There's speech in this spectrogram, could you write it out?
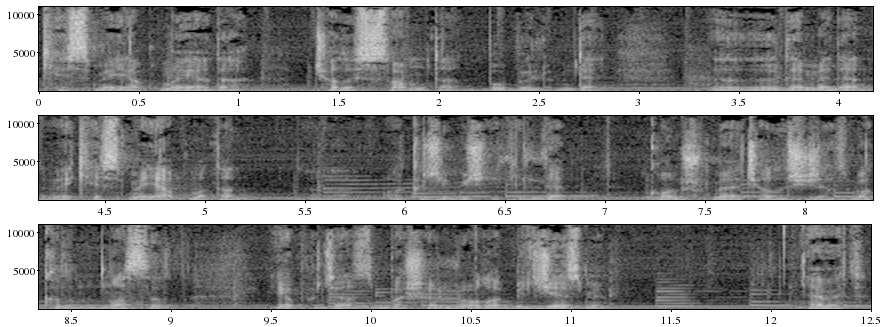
kesme yapmaya da çalışsam da bu bölümde ı ı demeden ve kesme yapmadan e, akıcı bir şekilde konuşmaya çalışacağız. Bakalım nasıl yapacağız, başarılı olabileceğiz mi? Evet,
